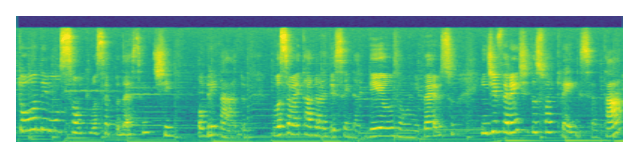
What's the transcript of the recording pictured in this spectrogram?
toda emoção que você puder sentir. Obrigado. Você vai estar agradecendo a Deus, ao universo, indiferente da sua crença, tá?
